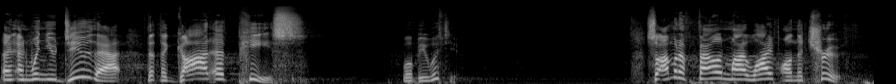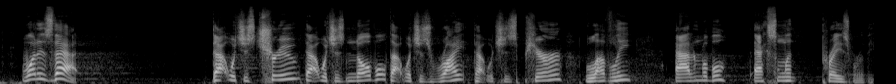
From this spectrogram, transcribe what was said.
And, and when you do that, that the God of peace will be with you. So I'm going to found my life on the truth. What is that? That which is true, that which is noble, that which is right, that which is pure, lovely, admirable, excellent, praiseworthy.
